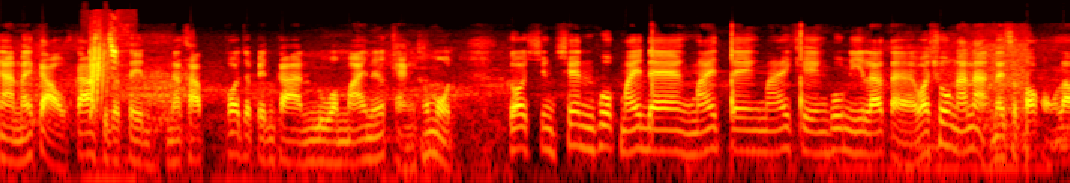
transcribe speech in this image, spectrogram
งานไม้เก่า 90%นะครับก็จะเป็นการรวมไม้เนื้อแข็งทั้งหมด ก็เช่นเช่น พวกไม้แดง ไม้เตงไม้เคงพวกนี้แล้วแต่ว่าช่วงนั้นอะในสต็อกของเรา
